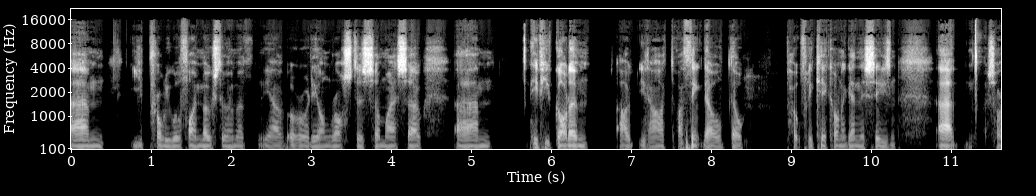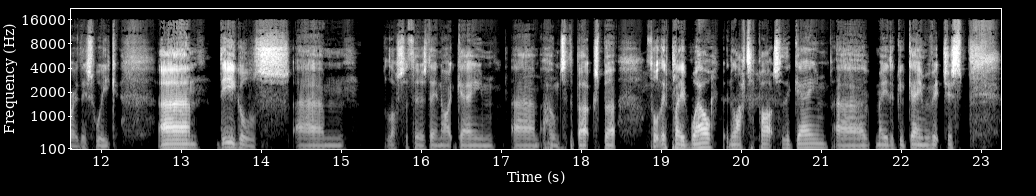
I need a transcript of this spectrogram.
um, you probably will find most of them have, you know already on rosters somewhere. So um, if you've got them, I, you know, I, I, think they'll they'll hopefully kick on again this season. Uh, sorry, this week. Um, the Eagles um, lost the Thursday night game um, home to the Bucks, but I thought they played well in the latter parts of the game. Uh, made a good game of it. Just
